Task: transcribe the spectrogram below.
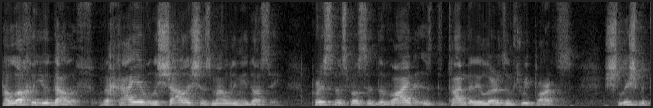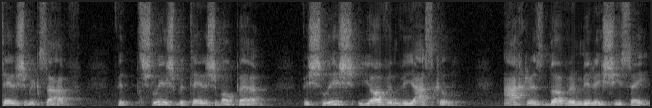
Halacha Yudalef. V'chayev l'shalish is midasi. Person is supposed to divide is the time that he learns in three parts. Shlish b'teirish b'ksav, v'shlish b'teirish b'alpeh, V'shlish yoven v'yaskel achris dover mirei shisei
